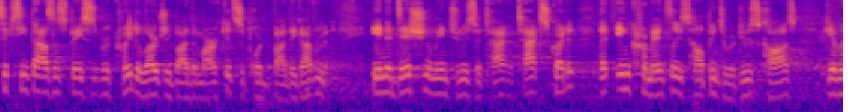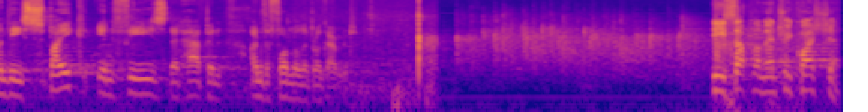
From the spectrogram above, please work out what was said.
16,000 spaces were created largely by the market, supported by the government. In addition, we introduced a ta tax credit that incrementally is helping to reduce costs, given the spike in fees that happened under the former Liberal government. The supplementary question.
